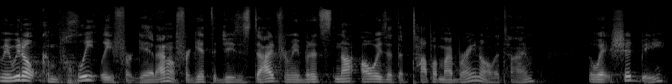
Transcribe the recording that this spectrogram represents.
I mean, we don't completely forget. I don't forget that Jesus died for me, but it's not always at the top of my brain all the time, the way it should be.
